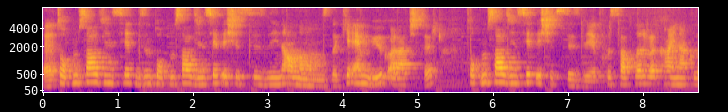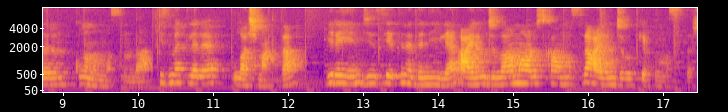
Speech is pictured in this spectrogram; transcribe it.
E, toplumsal cinsiyet bizim toplumsal cinsiyet eşitsizliğini anlamamızdaki en büyük araçtır. Toplumsal cinsiyet eşitsizliği, fırsatları ve kaynakların kullanılmasında, hizmetlere ulaşmakta, bireyin cinsiyeti nedeniyle ayrımcılığa maruz kalması ve ayrımcılık yapılmasıdır.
